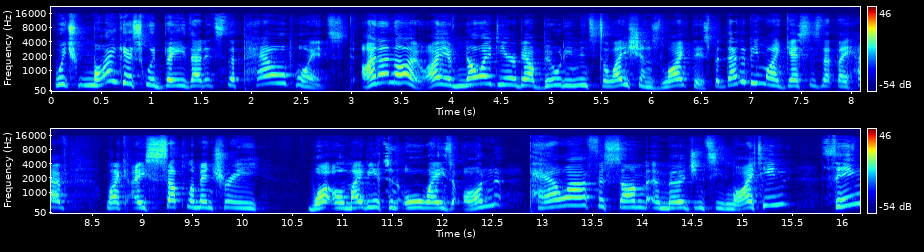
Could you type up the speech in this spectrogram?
which my guess would be that it's the power points. I don't know. I have no idea about building installations like this, but that'd be my guess is that they have like a supplementary what, or maybe it's an always on power for some emergency lighting thing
